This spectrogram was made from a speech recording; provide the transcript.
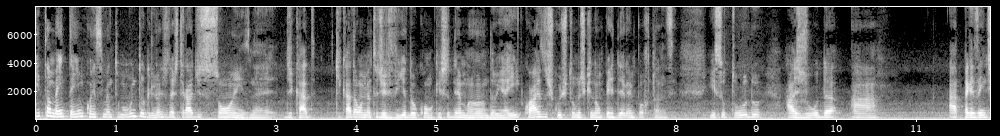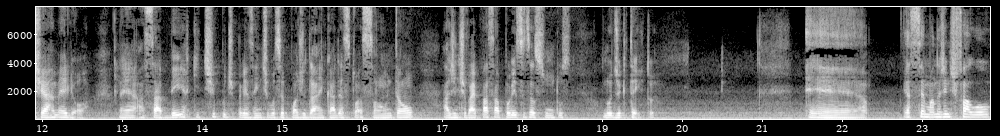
E também tem um conhecimento muito grande das tradições, né? De cada, que cada momento de vida ou conquista demandam, e aí quais os costumes que não perderam a importância. Isso tudo ajuda a, a presentear melhor, né? A saber que tipo de presente você pode dar em cada situação. Então, a gente vai passar por esses assuntos no Dictator. É, essa semana a gente falou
